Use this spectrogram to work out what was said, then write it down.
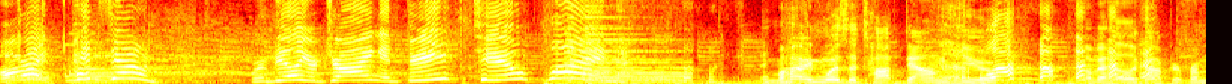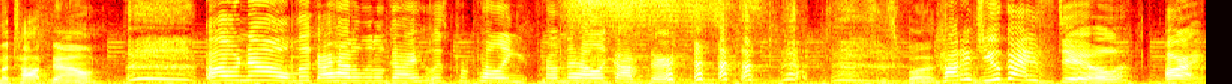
All right, pens down. Reveal your drawing in three, two, one. Oh Mine was a top-down view of a helicopter from the top down. Oh no, Look, I had a little guy who was propelling from the helicopter. This is fun. How did you guys do? All right,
